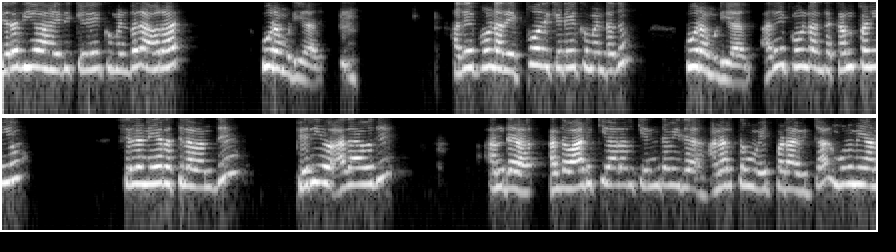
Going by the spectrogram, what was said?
பிரதியாக எது கிடைக்கும் என்பது அவரால் கூற முடியாது. அதே போன்று அது எப்போது கிடைக்கும் என்றதும் கூற முடியாது. அதே போன்று அந்த கம்பெனியும் சில நேரத்துல வந்து பெரிய அதாவது அந்த அந்த வாடிக்கையாளருக்கு எந்தவித அனர்த்தமும் ஏற்படாவிட்டால் முழுமையான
